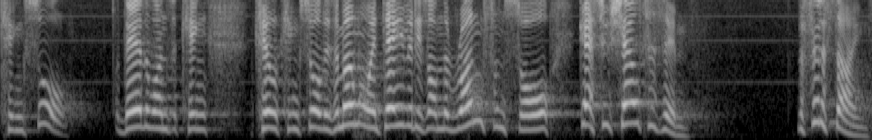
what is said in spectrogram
King Saul. They're the ones that king, killed King Saul. There's a moment when David is on the run from Saul. Guess who shelters him? The Philistines.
